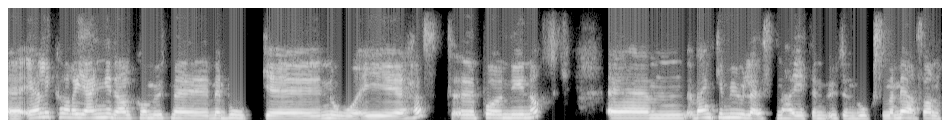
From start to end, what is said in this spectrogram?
Eh, Eli Kari Gjengedal kom ut med, med bok eh, nå i høst eh, på nynorsk. Wenche um, Mulausten har gitt en, ut en bok som er mer sånn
